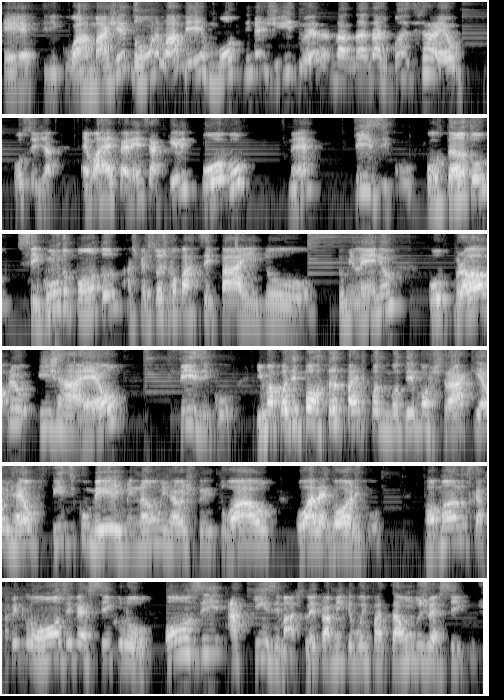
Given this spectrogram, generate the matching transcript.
étnico. Armagedon é lá mesmo, Monte de Megido, é na, na, nas bandas de Israel. Ou seja, é uma referência àquele povo, né? Físico. Portanto, segundo ponto, as pessoas que vão participar aí do, do milênio, o próprio Israel físico. E uma coisa importante para a gente poder mostrar que é o Israel físico mesmo, e não o Israel espiritual ou alegórico. Romanos capítulo 11, versículo 11 a 15, Márcio. Lê para mim que eu vou enfatizar um dos versículos.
